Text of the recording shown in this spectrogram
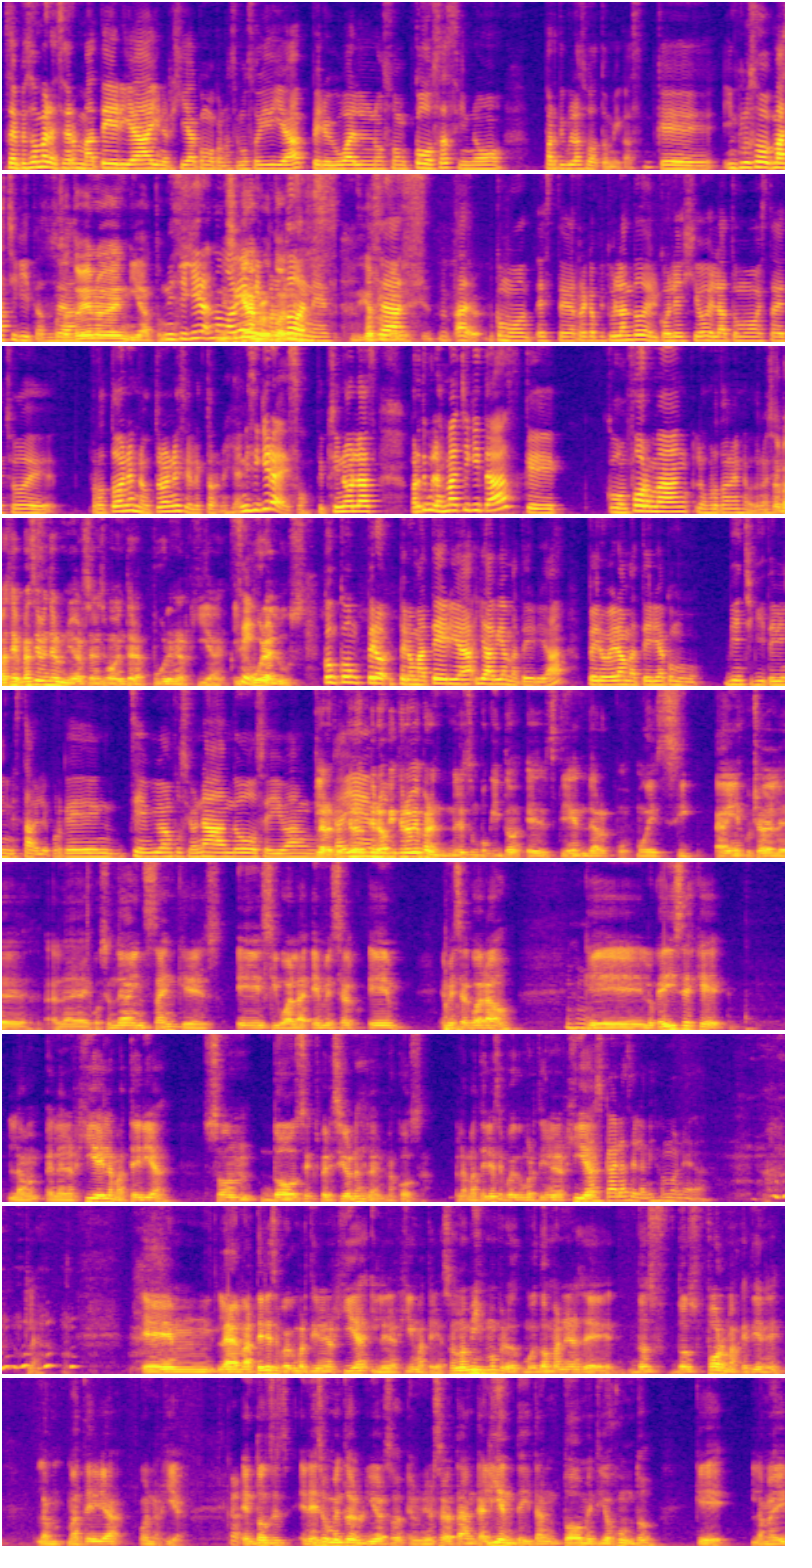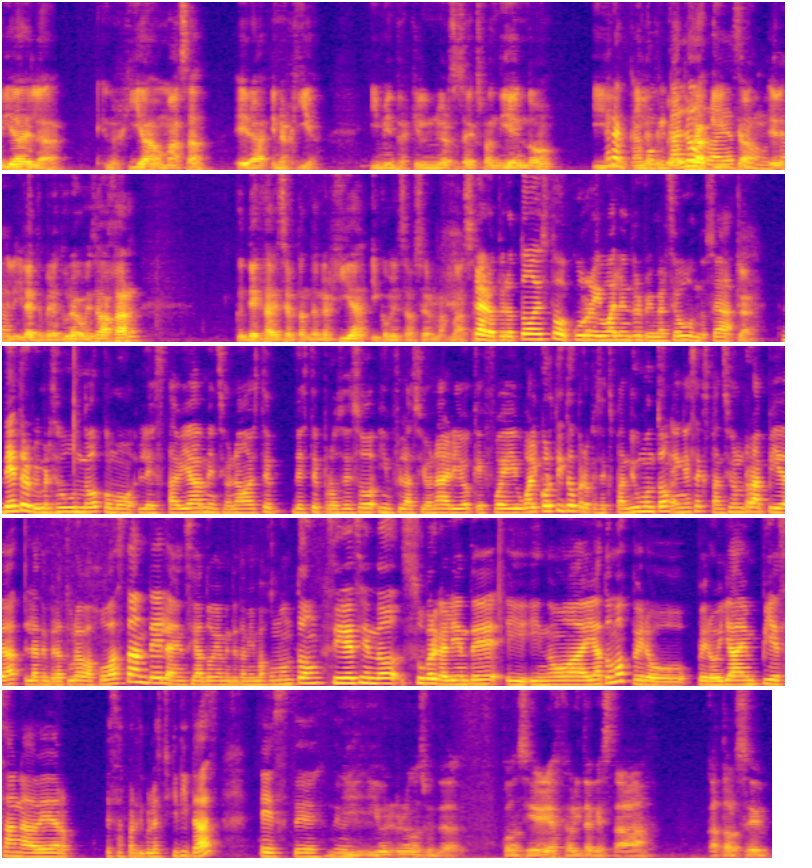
sea, empezó a aparecer materia y energía como conocemos hoy día, pero igual no son cosas, sino partículas subatómicas, que incluso más chiquitas, o O sea, sea, todavía no había ni átomos. ni siquiera, no, Ni no siquiera había ni protones. Ni o sea, protones. como este, recapitulando del colegio, el átomo está hecho de protones, neutrones y electrones. Ya ni siquiera eso, sino las partículas más chiquitas que conforman los protones, O neutrones. sea, y basi- básicamente el universo en ese momento era pura energía y Sí. pura luz. Con, con- pero, pero materia, ya había materia, pero era materia como bien chiquita y bien inestable, porque se iban fusionando o se iban Claro, creo, cayendo. creo que, creo que para entender eso un poquito, es, tienen que que si alguien escuchado la, la ecuación de Einstein, que es E es igual a mc al, e, mc al cuadrado, que lo que dice es que la, la energía y la materia son dos expresiones de la misma cosa. La materia se puede convertir en energía. Dos caras de la misma moneda. Claro. Em, la materia se puede convertir en energía y la energía en materia. Son lo mismo, pero como dos maneras de. dos, dos formas que tiene la materia o energía. Claro. Entonces, en ese momento del universo, el universo era tan caliente y tan todo metido junto que la mayoría de la energía o masa era energía. Y mientras que el universo se va expandiendo y, Era y- calor, claro, el- y la temperatura comienza a bajar, deja de ser tanta energía y comienza a ser más masa. Claro, pero todo esto ocurre igual dentro del primer segundo. O sea, Claro. dentro del primer segundo, como les había mencionado este, de este proceso inflacionario que fue igual cortito, pero que se expandió un montón, en esa expansión rápida la temperatura bajó bastante, la densidad obviamente también bajó un montón. Sigue siendo súper caliente y, y no hay átomos, pero, pero ya empiezan a haber esas partículas chiquititas. Este, dime. Y, y un- una consulta, ¿considerarías que ahorita que está 14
